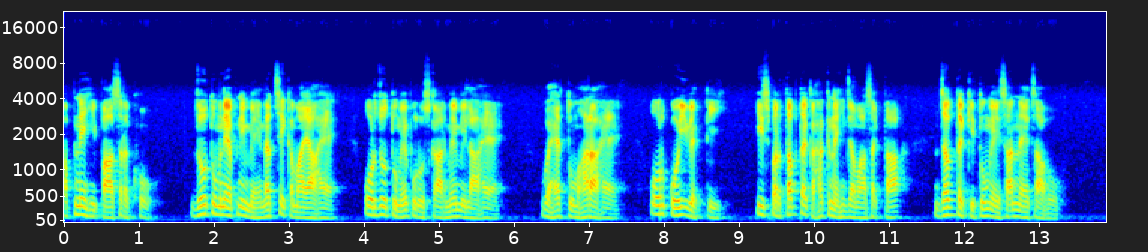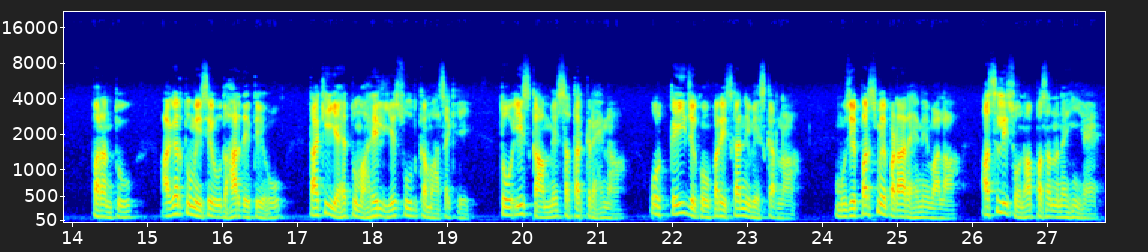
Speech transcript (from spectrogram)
अपने ही पास रखो। जो तुमने अपनी मेहनत से कमाया है और जो तुम्हें पुरस्कार में मिला है, वह तुम्हारा है और कोई व्यक्ति इस पर तब तक हक नहीं जमा सकता जब तक कि तुम ऐसा न चाहो। परंतु अगर तुम इसे उधार देते हो ताकि यह तुम्हारे लिए सूद कमा सके तो इस काम में सतर्क रहना और कई जगहों पर इसका निवेश करना। मुझे पर्स में पड़ा रहने वाला असली सोना पसंद नहीं है।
